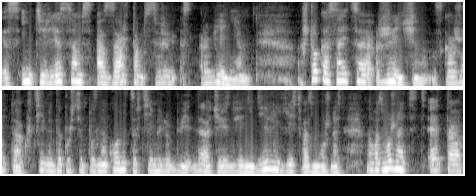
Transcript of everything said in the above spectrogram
с интересом, с азартом, с рвением – что касается женщин, скажу так, в теме, допустим, познакомиться, в теме любви, да, через две недели есть возможность. Но возможность это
